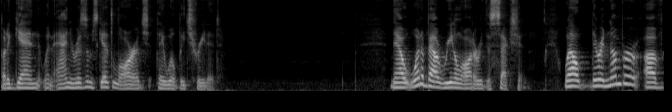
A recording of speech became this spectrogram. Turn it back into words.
But again, when aneurysms get large, they will be treated. Now, what about renal artery dissection? Well, there are a number of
